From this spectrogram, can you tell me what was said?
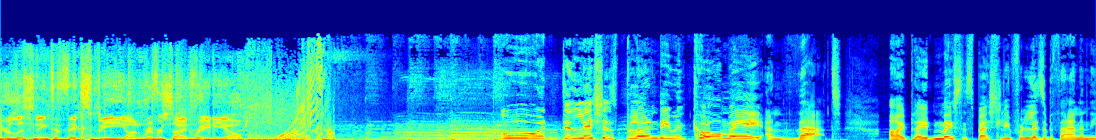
You're listening to Vix B on Riverside Radio. Ooh, delicious blondie with Call Me. And that I played most especially for Elizabeth Ann in the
